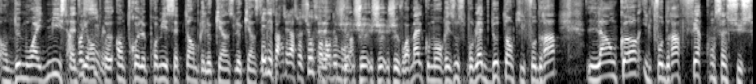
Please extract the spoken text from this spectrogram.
en- deux mois et demi, c'est-à-dire impossible. entre, entre le 1er septembre et le 15, le 15 Et décembre. les partenaires sociaux sont euh, dans deux je, mois. je, je, je vois mal comment on résout ce problème, d'autant qu'il faudra, là encore, il faudra faire consensus.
